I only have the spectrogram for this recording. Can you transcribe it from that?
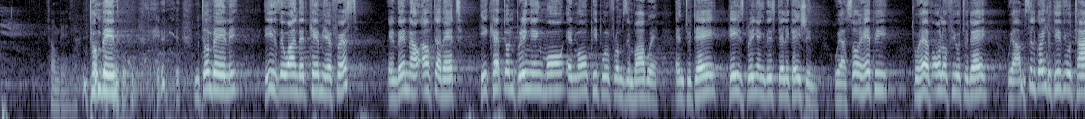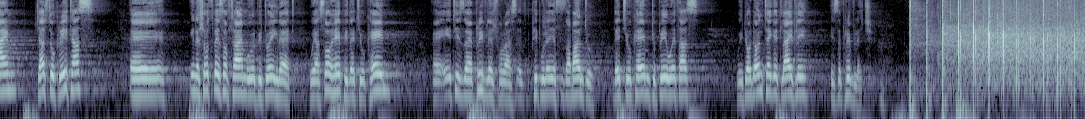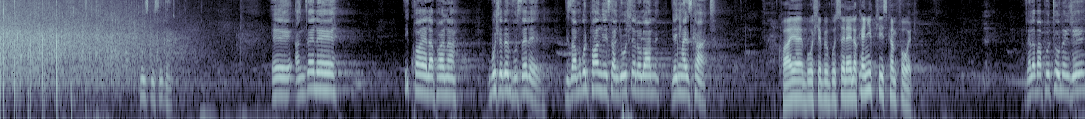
Tombini. Mtombeni. Mtombeni. He is the one that came here first. And then now, after that, he kept on bringing more and more people from Zimbabwe. And today, he is bringing this delegation. We are so happy to have all of you today. We are, I'm still going to give you time just to greet us. Uh, in a short space of time, we will be doing that. We are so happy that you came. Uh, it is a privilege for us, uh, people of Zabantu, that you came to be with us. We don't, don't take it lightly, it's a privilege. Please be seated. Eh angicele ikhwaya laphana ubuhle bemvuselelo. Ngizama ukuliphangisa nje uhlelo lwami ngenxa yesikhathi. Choir Mbuhle Buvuselelo, can you please come forward? Ngicela baphuthume nje.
